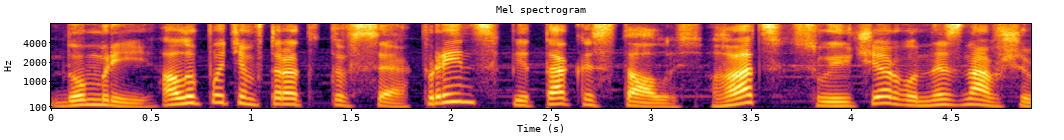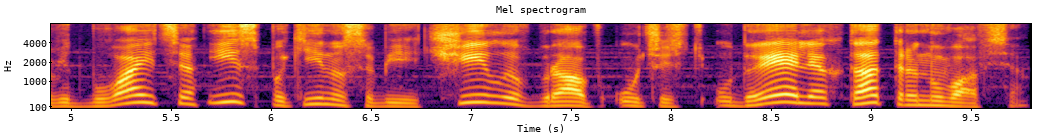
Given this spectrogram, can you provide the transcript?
до мрії, але потім втратити все. В принципі, так і сталося. Гац, в свою чергу, не знав, що відбувається, і спокійно собі чилив, брав участь у дуелях та тренувався.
